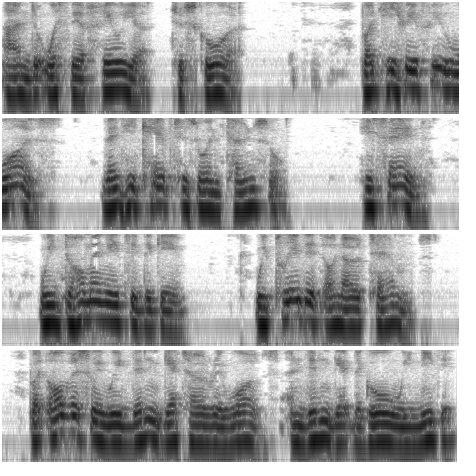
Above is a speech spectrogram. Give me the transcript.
and with their failure to score. But if he was, then he kept his own counsel. He said, We dominated the game. We played it on our terms. But obviously we didn't get our rewards and didn't get the goal we needed.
